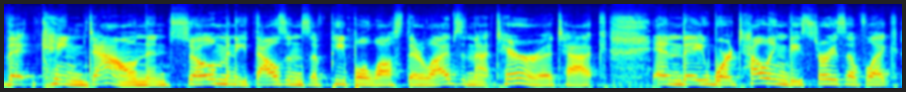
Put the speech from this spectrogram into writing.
that came down, and so many thousands of people lost their lives in that terror attack. And they were telling these stories of like,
